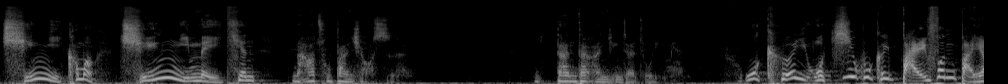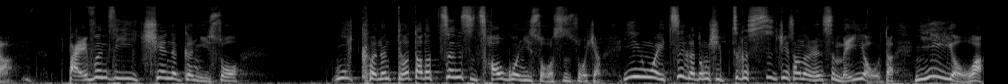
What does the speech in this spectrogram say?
请你，come on，请你每天拿出半小时，你单单安静在主里面，我可以，我几乎可以百分百啊。百分之一千的跟你说，你可能得到的真是超过你所思所想，因为这个东西，这个世界上的人是没有的，你有啊，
